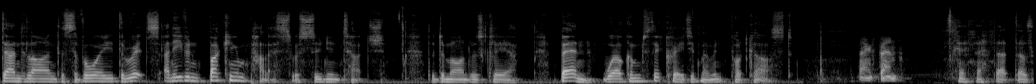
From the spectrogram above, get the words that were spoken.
Dandelyan, the Savoy, the Ritz, and even Buckingham Palace were soon in touch. The demand was clear. Ben, welcome to the Creative Moment podcast. Thanks, Ben. that does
